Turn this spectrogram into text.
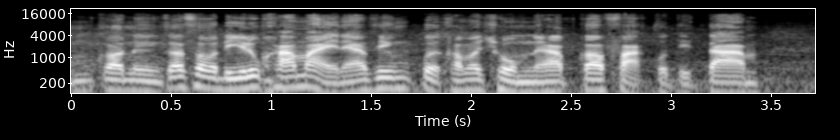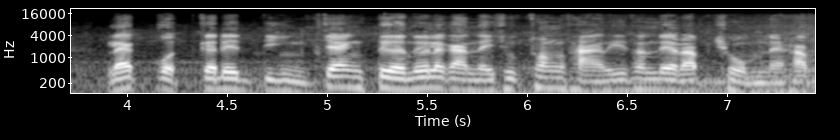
มก่อนอื่นก็สวัสดีลูกค้าใหม่นะครับที่เพิ่งเปิดเข้ามาชมนะครับ ก็ฝากกดติดตาม และกดกระดิ่งแจ้งเตือนด้วยแล้วกันในทุกช่องทางที่ท่านได้รับชมนะครับ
